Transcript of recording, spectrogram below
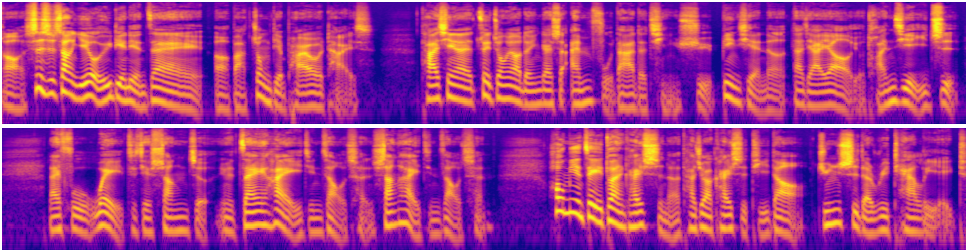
啊，事实上也有一点点在呃把重点 prioritize。他现在最重要的应该是安抚大家的情绪，并且呢，大家要有团结一致来抚慰这些伤者，因为灾害已经造成，伤害已经造成。后面这一段开始呢，他就要开始提到军事的 retaliate，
